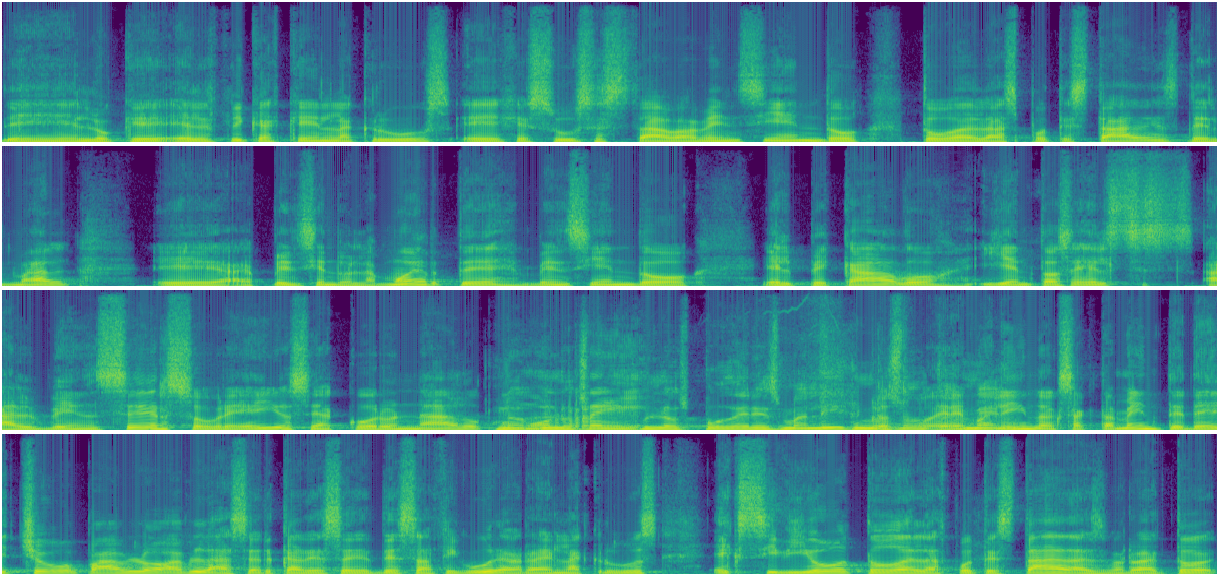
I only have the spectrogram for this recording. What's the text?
eh, lo que él explica es que en la cruz eh, Jesús estaba venciendo todas las potestades del mal, eh, venciendo la muerte, venciendo el pecado, y entonces él al vencer sobre ellos se ha coronado como los, rey. los poderes malignos, Los ¿no? poderes También. malignos, exactamente. De hecho, Pablo habla acerca de, ese, de esa figura, ¿verdad? En la cruz exhibió todas las potestades, ¿verdad? Todo-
